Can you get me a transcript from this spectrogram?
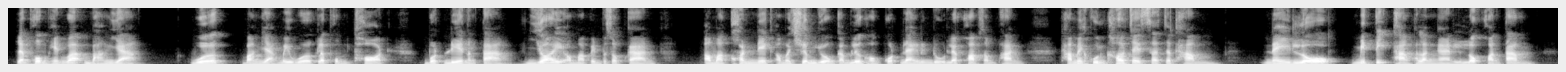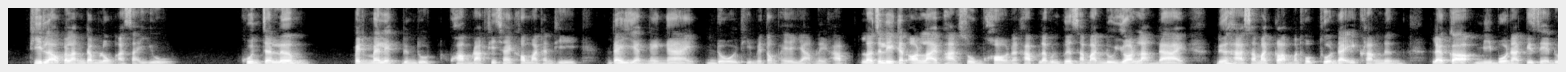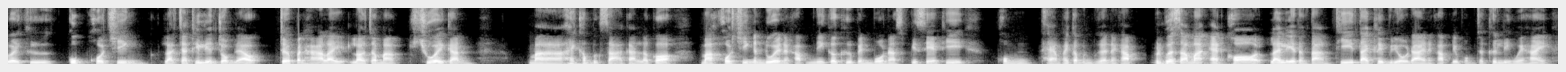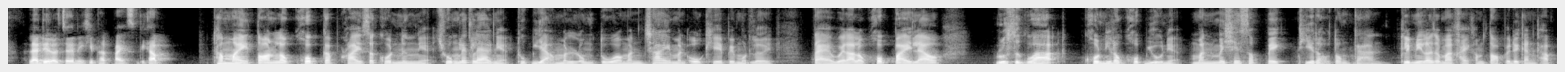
และผมเห็นว่าบางอย่างเวิร์กบางอย่างไม่เวิร์กและผมถอดบทเรียนต่างๆ ย่อยออกมาเป็นประสบการณ์ เอามาคอนเน็กเอามาเชื่อมโยงกับเรื่องของกฎแรงดึงดูดและความสัมพันธ์ทำให้คุณเข้าใจสัจธรรม ในโลกมิติทางพลังงานหรือโลกควอนตัมที่เรากำลังดำรงอาศัยอยู่ คุณจะเริ่มเป็นแม่เหล็กดึงดูดความรักที่ใช้เข้ามาทันที ได้อย่างง่าย ๆ โดยที่ไม่ต้องพยายามเลยครับ เราจะเรียนกันออนไลน์ผ่านซูมคอลนะครับ แล้วเพื่อนๆสามารถดูย้อนหลังได้ เนื้อหาสามารถกลับมาทบทวนได้อีกครั้งหนึ่ง แล้วก็มีโบนัสพิเศษด้วยคือกรุ๊ปโคชชิ่ง หลังจากที่เรียนจบแล้ว เจอปัญหาอะไรเราจะมาช่วยกัน มาให้คำปรึกษากัน แล้วก็มาโคชชิ่งกันด้วยนะครับ นี่ก็คือเป็นโบนัสพิเศษที่ผมแถมให้กับเพื่อนๆนะครับ เพื่อนๆสามารถแอดขอรายละเอียดต่างๆ ที่ใต้คลิปวิดีโอได้นะครับ เดี๋ยวผมจะขึ้นลิงก์ไว้ให้ แล้วเดี๋ยวเราเจอในคลิปถัดไป สวัสดีครับทำไมตอนเราคบกับใครสักคนหนึ่งเนี่ย ช่วงแรกๆ เนี่ยทุกอย่างมันลงตัว มันใช่ มันโอเคไปหมดเลย แต่เวลาเราคบไปแล้ว รู้สึกว่าคนที่เราคบอยู่เนี่ย มันไม่ใช่สเปคที่เราต้องการ คลิปนี้เราจะมาไขคำตอบไปด้วยกันครับ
